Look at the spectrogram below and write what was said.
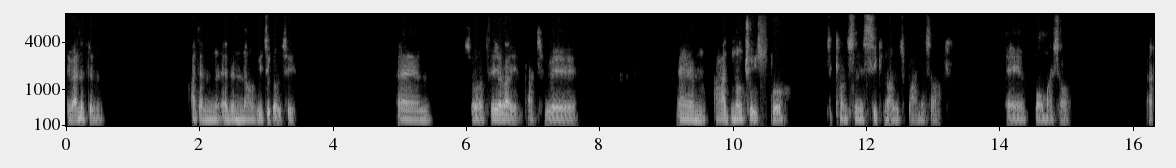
if anything, I didn't I didn't know who to go to. Um so I feel like that's where um I had no choice but to constantly seek knowledge by myself um, for myself. It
